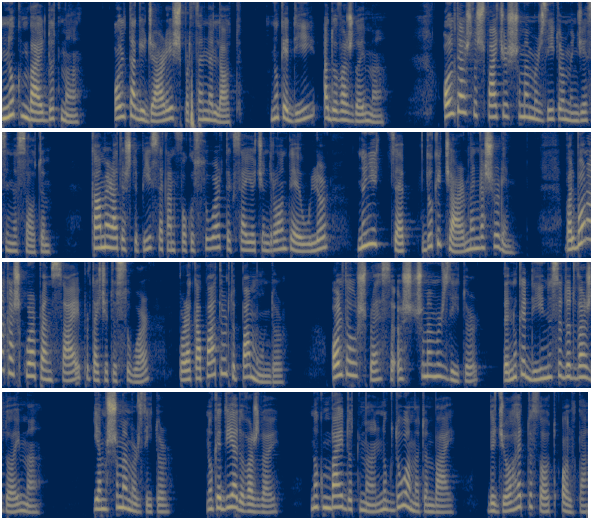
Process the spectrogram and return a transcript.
Nuk mbaj dot më. Olta Gixhari shpërthen në lot. Nuk e di a do vazhdoj më. Olta është shfaqur shumë e mërzitur mëngjesin e sotëm. Kamerat e shtëpisë e kanë fokusuar teksa ajo qëndronte e ulur në një cep duke qarë me ngashërim. Valbona ka shkuar pranë saj për ta qetësuar, por e ka patur të pamundur. Olta u shpreh se është shumë e mërzitur dhe nuk e di nëse do të vazhdojë më. Jam shumë e mërzitur. Nuk e di a do vazhdoj. Nuk mbaj dot më, nuk dua më të mbaj, dëgjohet të thotë Olta.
